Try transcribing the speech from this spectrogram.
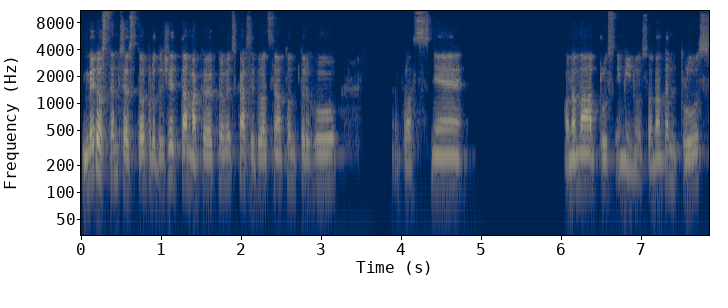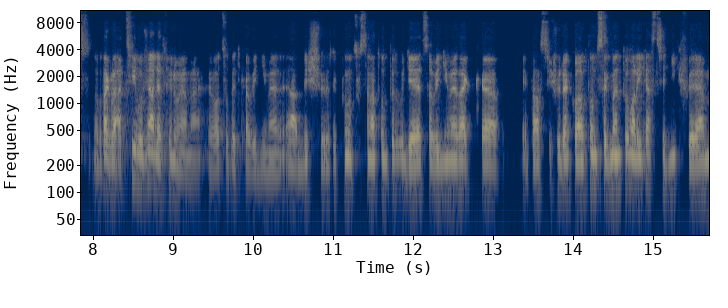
My rosteme přesto, protože ta makroekonomická situace na tom trhu vlastně ona má plus i minus. Ona ten plus, no takhle, ať si možná definujeme, jo, co teďka vidíme. Já když řeknu, co se na tom trhu děje, co vidíme, tak eh, je to asi všude kolem v tom segmentu malých a středních firm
